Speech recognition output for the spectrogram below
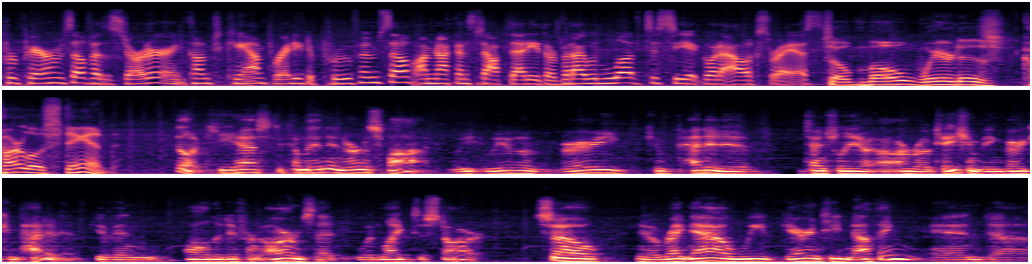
prepare himself as a starter and come to camp ready to prove himself, I'm not going to stop that either. But I would love to see it go to Alex Reyes. So, Mo, where does Carlos stand? Look, he has to come in and earn a spot. We, we have a very competitive, potentially our, our rotation being very competitive, given all the different arms that would like to start. So, you know, right now we've guaranteed nothing, and uh,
